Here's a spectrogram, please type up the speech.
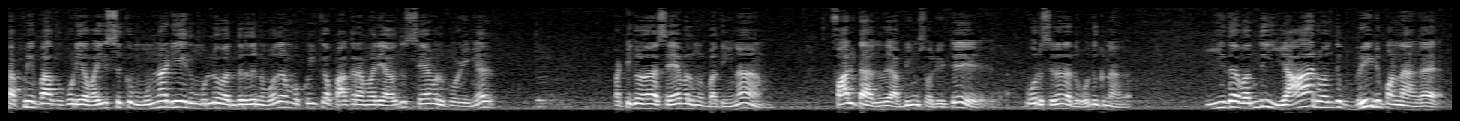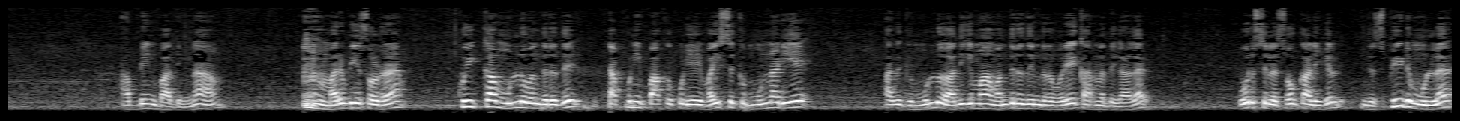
டப்னி பார்க்கக்கூடிய வயசுக்கு முன்னாடியே இது முள் வந்துருதுன்னும் போது நம்ம குயிக்கா பாக்குற மாதிரி ஆகுது. சேவல் கோழிங்க பர்டிகுலரா சேவல்ங்க பாத்தீங்கன்னா ஃபால்ட் ஆகுது அப்படின்னு சொல்லிட்டு ஒரு சிலர் அதை ஒதுக்குனாங்க. இதை வந்து யார் வந்து ப்ரீடு பண்ணாங்க? அப்படின்னு பார்த்தீங்கன்னா மறுபடியும் சொல்கிறேன் குயிக்காக முள் வந்துடுது டப்புனி பார்க்கக்கூடிய வயசுக்கு முன்னாடியே அதுக்கு முள் அதிகமாக வந்துடுதுன்ற ஒரே காரணத்துக்காக ஒரு சில சோக்காளிகள் இந்த ஸ்பீடு முள்ளை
